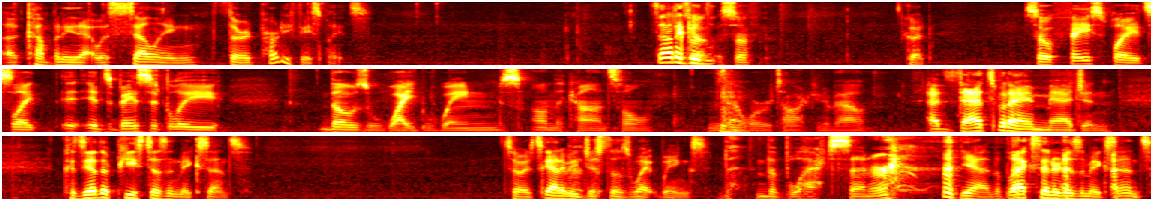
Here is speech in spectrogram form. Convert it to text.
a company that was selling third-party faceplates. It's not a So, good. so, good. so faceplates, like it's basically those white wings on the console. Is that what we're talking about? That's what I imagine, because the other piece doesn't make sense. So it's got to be just those white wings. The black center. Yeah, the black center doesn't make sense.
